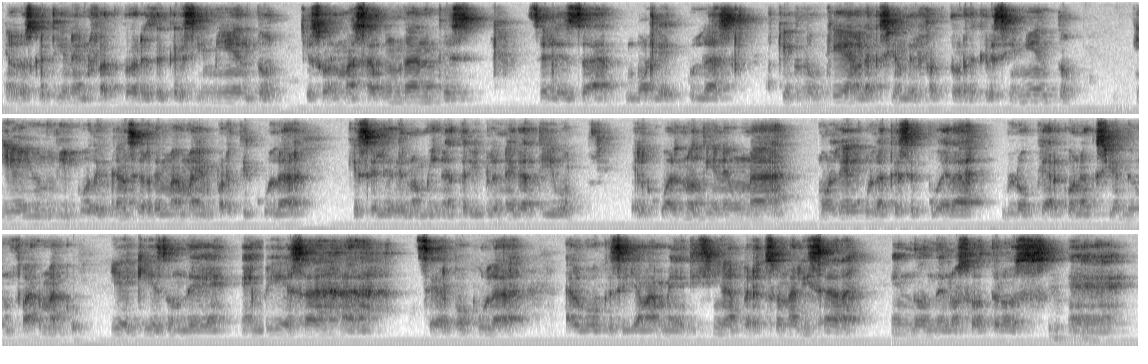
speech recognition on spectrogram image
en los que tienen factores de crecimiento que son más abundantes, se les da moléculas que bloquean la acción del factor de crecimiento. Y hay un tipo de cáncer de mama en particular se le denomina triple negativo, el cual no tiene una molécula que se pueda bloquear con acción de un fármaco. Y aquí es donde empieza a ser popular algo que se llama medicina personalizada, en donde nosotros eh,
